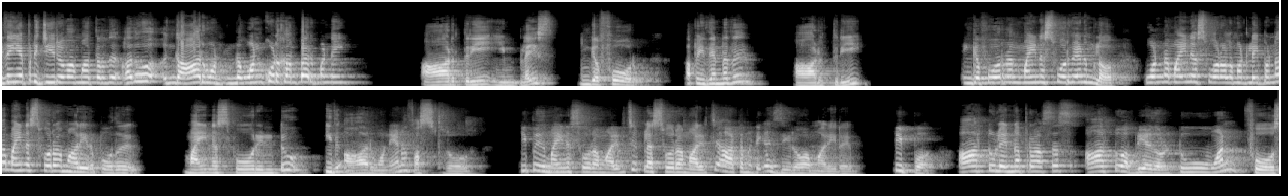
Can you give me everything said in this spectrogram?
இதை எப்படி ஜீரோவா மாத்துறது? அதுவும் இந்த ஆர் ஒன் இந்த ஒன் கூட கம்பேர் பண்ணி. ஆர் த்ரீ இம்ப்ளைஸ் இங்க ஃபோர் அப்ப இது என்னது? ஆர் த்ரீ இங்க ஃபோர் நாங்க மைனஸ் ஃபோர் வேணுங்களோ ஒன்றை மைனஸ் ஃபோரால மல்டிப்ளை பண்ணா மைனஸ் ஃபோரா மாறிட போகுது. மைனஸ் ஃபோர் இன்டூ இது ஆர் ஒன் ஏன்னா ஃபர்ஸ்ட் ரோ இப்போ இது மைனஸ் ஃபோரா மாறிடுச்சு பிளஸ் ஃபோரா மாறிடுச்சு ஆட்டோமேட்டிக்கா ஜீரோவா மாறிடு. இப்போ ஆர் டூல என்ன ப்ராசஸ் ஆர் டூ அப்படியே எழுதும் டூ ஒன் ஃபோர்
